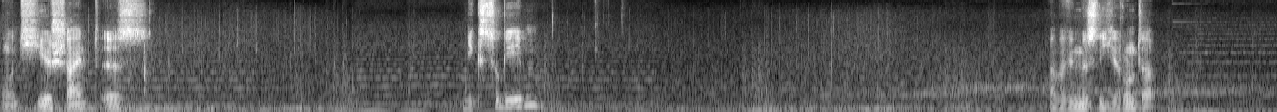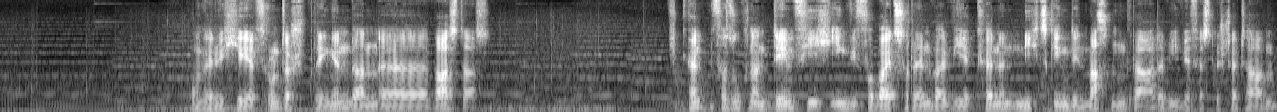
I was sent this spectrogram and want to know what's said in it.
Und hier scheint es nichts zu geben. Aber wir müssen hier runter. Und wenn wir hier jetzt runterspringen, dann äh, war es das. Wir könnten versuchen, an dem Viech irgendwie vorbeizurennen, weil wir können nichts gegen den machen, gerade, wie wir festgestellt haben.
